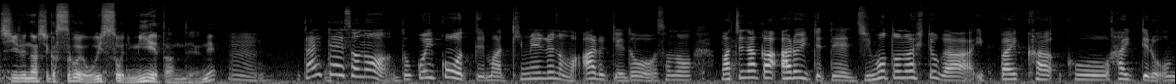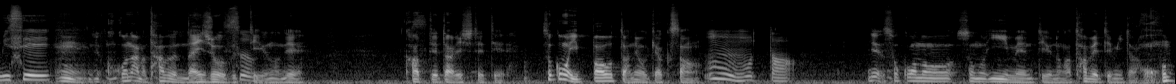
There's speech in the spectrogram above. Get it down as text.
汁なしがすごい美味しそうに見えたんだよね。うん。大体そのどこ行こうってまあ決めるのもあるけどその街中歩いてて地元の人がいっぱいかこう入ってるお店。うん。ここなら多分大丈夫っていうので買ってたりしてて。そこもいっぱいおったねお客さん。うんおったでそこのそのいい麺っていうのが食べてみたら本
